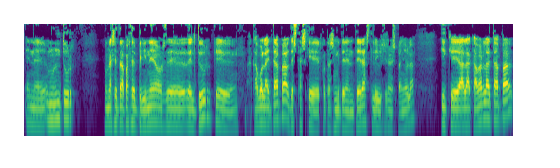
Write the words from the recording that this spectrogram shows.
en, en, un tour unas etapas del Pirineos del Tour que acabó la etapa, de estas que retransmiten enteras, televisión española, y que al acabar la etapa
